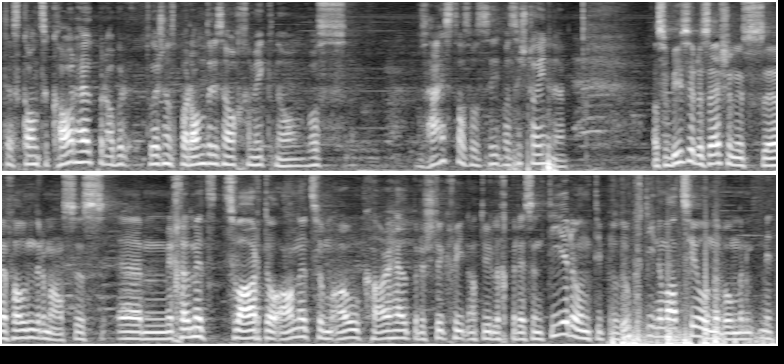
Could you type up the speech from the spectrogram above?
das ganze Car-Helper, aber du hast noch ein paar andere Sachen mitgenommen. Was, was heisst das? Was, was ist da drin? Also bei unserer Session ist es äh, folgendermaßen. Ähm, wir kommen zwar hier an, um auch CarHelper ein Stück weit natürlich präsentieren und die Produktinnovationen, die wir, mit,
